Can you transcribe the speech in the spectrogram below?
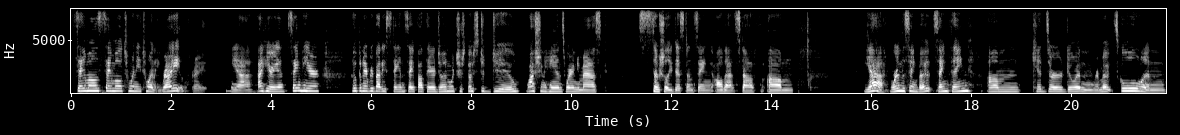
same old, same old 2020, right? That's right. Yeah, I hear you. Same here. Hoping everybody's staying safe out there, doing what you're supposed to do, washing your hands, wearing your mask, socially distancing, all that stuff. Um, yeah, we're in the same boat, same thing. Um, kids are doing remote school, and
